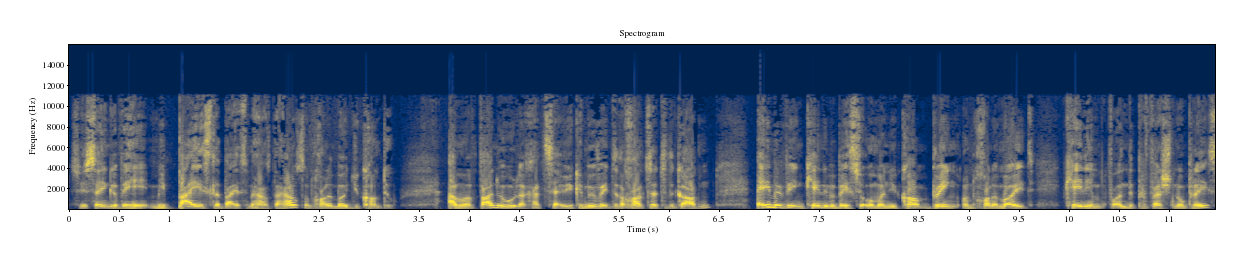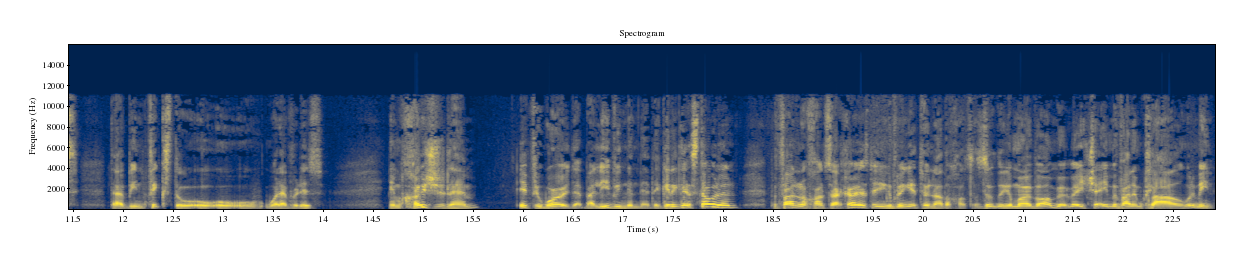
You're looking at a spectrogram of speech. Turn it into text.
So you're saying over here, mi bias la bias, from house to house, on mode you can't do. You can move it to the chotzer, to the garden. Uman, you can't bring on cholim mode kelim from the professional place that have been fixed or, or, or, or whatever it is. Im if you're worried that by leaving them there they're going to get stolen, then you can bring it to another chotzer. What do you mean?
